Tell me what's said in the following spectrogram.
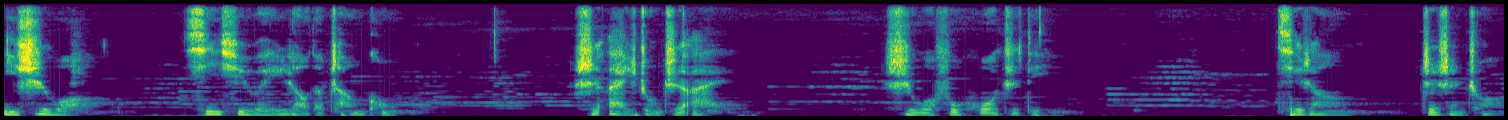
你是我心绪围绕的长空，是爱中之爱，是我复活之地。且让这扇窗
